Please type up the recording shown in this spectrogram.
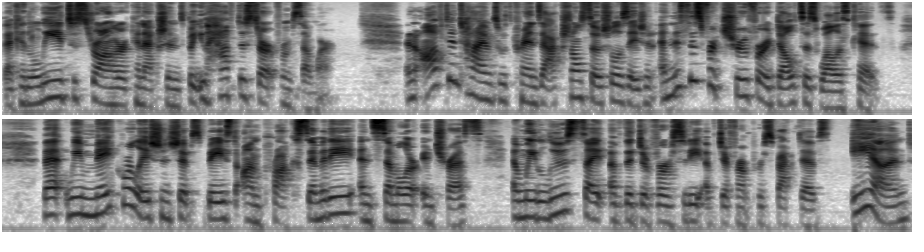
that can lead to stronger connections, but you have to start from somewhere. And oftentimes with transactional socialization, and this is for true for adults as well as kids, that we make relationships based on proximity and similar interests, and we lose sight of the diversity of different perspectives. And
